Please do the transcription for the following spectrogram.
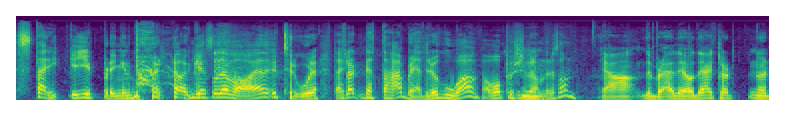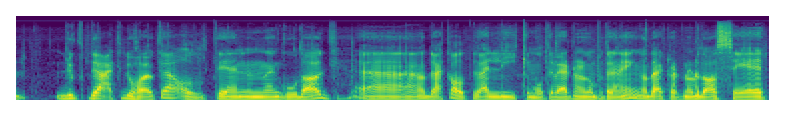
sterke jyplingen på laget. Så det var en utrolig Det er klart, dette her ble dere jo gode av, av å pushe hverandre sånn. Ja, det blei det. Og det er klart, når du, du, ikke, du har jo ikke alltid en god dag. Du og er ikke alltid du er like motivert når du kommer på trening. Og det er klart, når du da ser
